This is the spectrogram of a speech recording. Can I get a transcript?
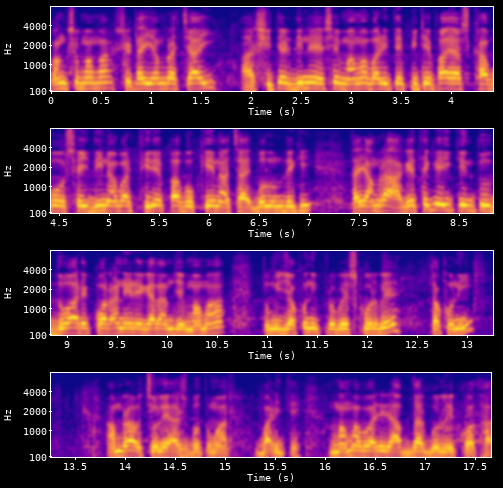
কংস মামা, সেটাই আমরা চাই। আর শীতের দিনে এসে মামা বাড়িতে পিঠে পায়াস খাব, সেই দিন আবার ফিরে পাবো কে না চায়, বলুন দেখি। তাই আমরা আগে থেকেই কিন্তু দুয়ারে করা নেড়ে গেলাম যে, মামা, তুমি যখনই প্রবেশ করবে, তখনই আমরাও চলে আসব তোমার বাড়িতে। মামা বাড়ির আবদার বলে কথা।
